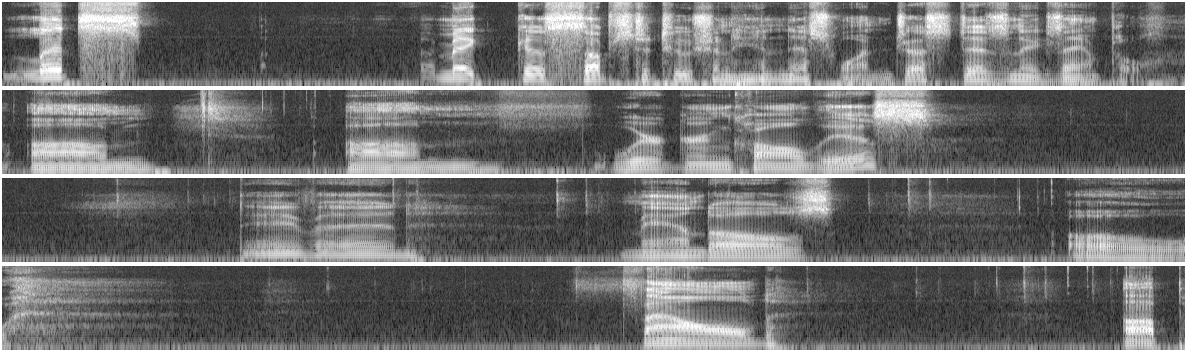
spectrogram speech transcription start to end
let's make a substitution in this one, just as an example. Um, um, we're going to call this David Mandel's oh fouled up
